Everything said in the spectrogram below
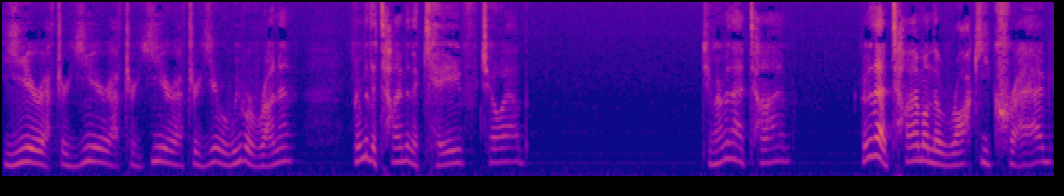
year after year after year after year, where we were running? Remember the time in the cave, Joab? Do you remember that time? Remember that time on the rocky crag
